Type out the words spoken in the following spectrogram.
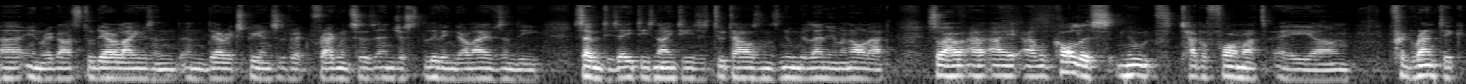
uh, in regards to their lives and, and their experiences fragrances and just living their lives in the 70s, 80s, 90s, 2000s, new millennium, and all that. So I, I, I would call this new type of format a um, fragrantic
